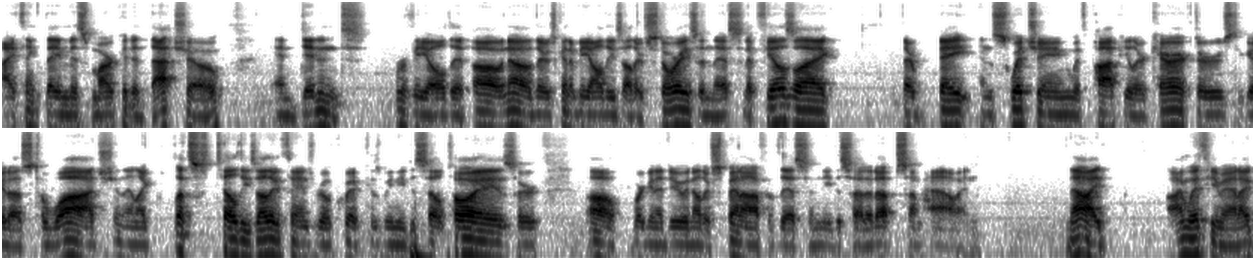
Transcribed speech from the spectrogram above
I think they mismarketed that show and didn't reveal that oh no, there's going to be all these other stories in this, and it feels like they're bait and switching with popular characters to get us to watch, and then like let's tell these other things real quick because we need to sell toys or oh we're going to do another spinoff of this and need to set it up somehow. And no i i'm with you man. I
